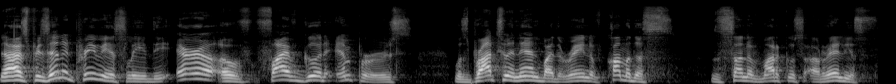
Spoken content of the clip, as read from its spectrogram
Now, as presented previously, the era of five good emperors was brought to an end by the reign of Commodus, the son of Marcus Aurelius.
